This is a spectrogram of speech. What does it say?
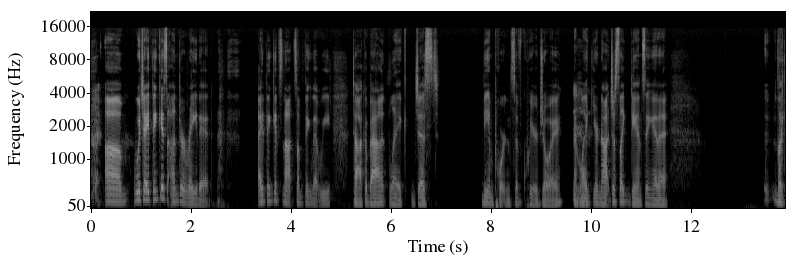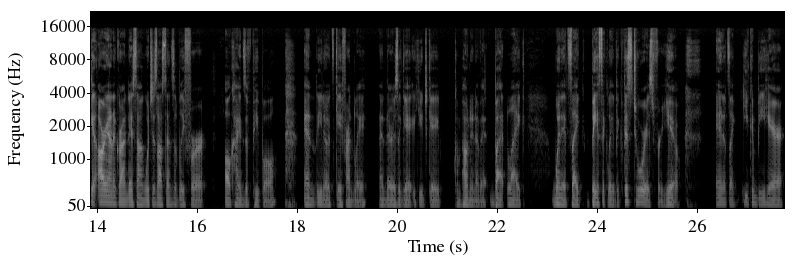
um which I think is underrated. I think it's not something that we talk about like just the importance of queer joy and Mhm. like you're not just like dancing at a like an Ariana Grande song which is ostensibly for all kinds of people and you know it's gay friendly and there is a gay a huge gay component of it but like when it's like basically like this tour is for you and it's like you can be here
